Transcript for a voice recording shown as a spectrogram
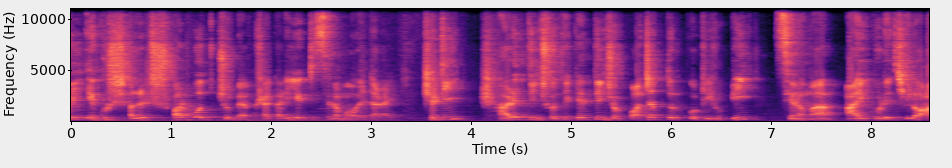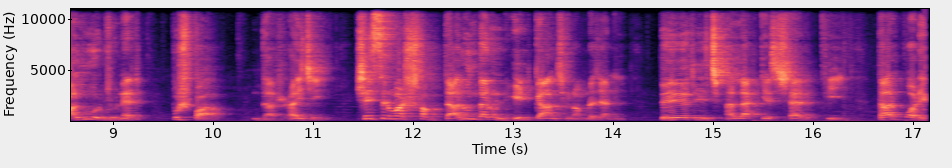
ওই একুশ সালের সর্বোচ্চ ব্যবসাকারী একটি সিনেমা হয়ে দাঁড়ায়। সেটি সাড়ে তিনশো থেকে তিনশো পঁচাত্তর কোটি রুপি সিনেমা আয় করেছিল আলু অর্জুনের পুষ্পা দ্য রাইজিং। সেই সিনেমার সব দারুণ দারুণ হিট গান ছিল, আমরা জানি। তেরি ঝালাকে শারফি তারপরে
